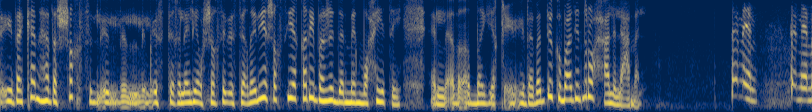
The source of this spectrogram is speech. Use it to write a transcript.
إذا كان هذا الشخص الاستغلالي أو الشخصيه الاستغلالية شخصية قريبة جدا من محيطي الضيق إذا بدك وبعدين نروح على العمل. تمام. تمام.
